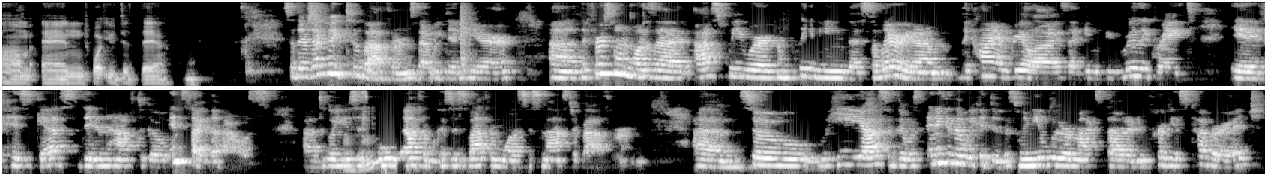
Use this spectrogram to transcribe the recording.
um, and what you did there. So there's actually two bathrooms that we did here. Uh, the first one was that as we were completing the solarium, the client realized that it would be really great if his guests didn't have to go inside the house uh, to go use mm-hmm. his own bathroom because his bathroom was his master bathroom. Um, so he asked if there was anything that we could do because we knew we were maxed out at impervious coverage,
